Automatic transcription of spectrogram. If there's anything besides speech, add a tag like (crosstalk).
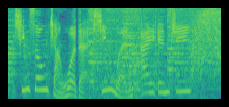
轻松掌握的新闻 I N G。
